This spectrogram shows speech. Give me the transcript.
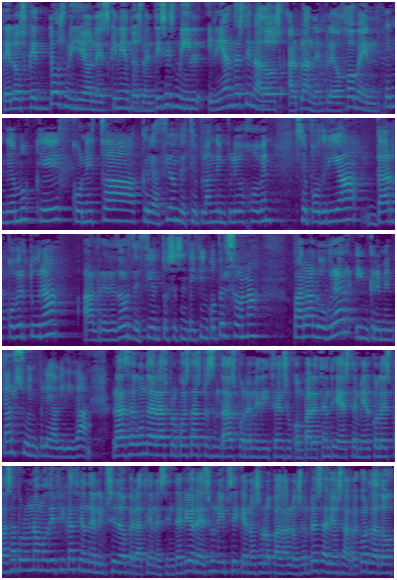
de los que 2.526.000 irían destinados al plan de empleo joven. Entendemos que con esta creación de este plan de empleo joven se podría dar cobertura a alrededor de 165 personas para lograr incrementar su empleabilidad. La segunda de las propuestas presentadas por Emedice en su comparecencia este miércoles pasa por una modificación del IPSI de operaciones interiores, un IPSI que no solo pagan los empresarios, ha recordado,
